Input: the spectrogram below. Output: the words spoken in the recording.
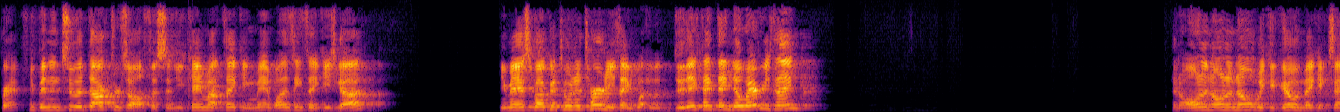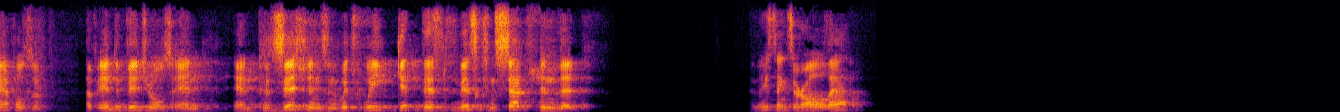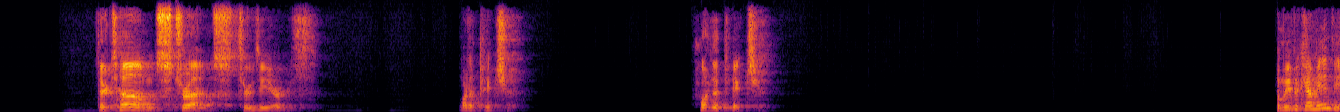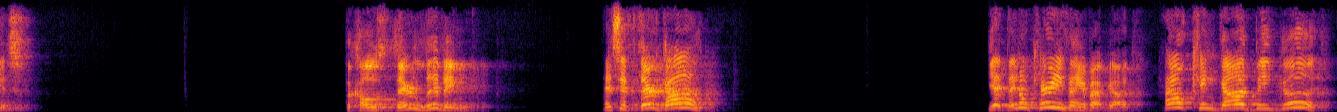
Perhaps you've been into a doctor's office and you came out thinking, man, what does he think? He's God? You may have spoken to an attorney. Think, do they think they know everything? And on and on and on we could go and make examples of, of individuals and, and positions in which we get this misconception that they think they're all that. Their tongue struts through the earth. What a picture. What a picture. And we become envious because they're living as if they're God. Yet they don't care anything about God. How can God be good?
